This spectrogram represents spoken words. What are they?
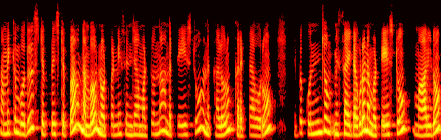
சமைக்கும்போது ஸ்டெப் பை ஸ்டெப்பாக நம்ம நோட் பண்ணி செஞ்சால் மட்டும்தான் அந்த டேஸ்ட்டும் அந்த கலரும் கரெக்டாக வரும். இப்போ கொஞ்சம் மிஸ் ஆகிட்டா கூட நம்ம டேஸ்ட்டும் மாறிடும்.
